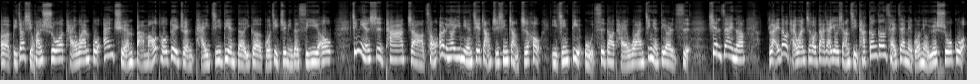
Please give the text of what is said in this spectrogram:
呃比较喜欢说台湾不安全，把矛头对准台积电的一个国际知名的 CEO。今年是他掌从二零二一年接掌执行长之后，已经第五次到台湾，今年第二次。现在呢，来到台湾之后，大家又想起他刚刚才在美国纽约说过，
